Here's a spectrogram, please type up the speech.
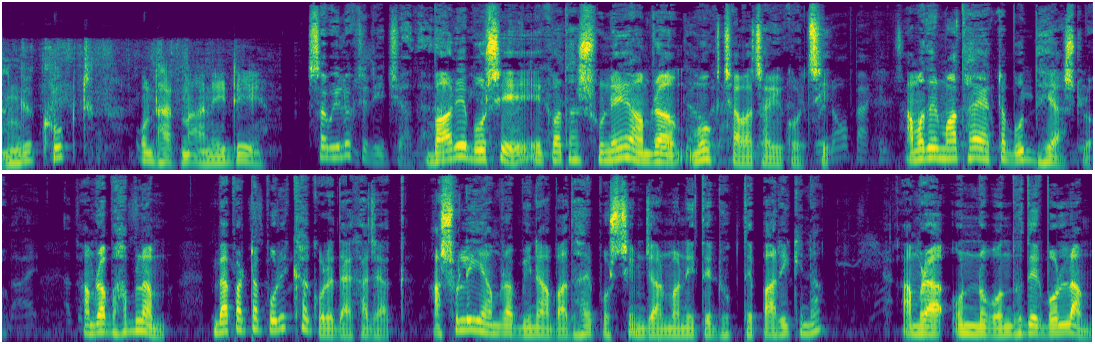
angeguckt und hatten eine Idee. বারে বসে এ কথা শুনে আমরা মুখ চাওয়াচাওয়ি করছি। আমাদের মাথায় একটা বুদ্ধি আসলো। আমরা ভাবলাম ব্যাপারটা পরীক্ষা করে দেখা যাক। আসলেই আমরা বিনা বাধায় পশ্চিম জার্মানিতে ঢুকতে পারি কিনা? আমরা অন্য বন্ধুদের বললাম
